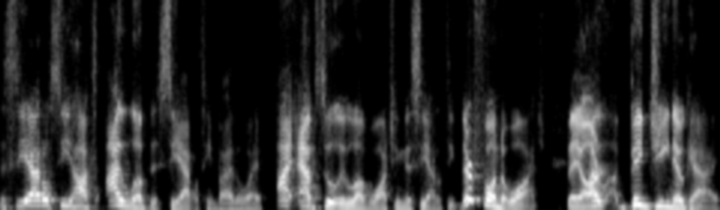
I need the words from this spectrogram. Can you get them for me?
The Seattle Seahawks. I love this Seattle team, by the way. I absolutely love watching the Seattle team. They're fun to watch. They are. I, big Geno guy.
